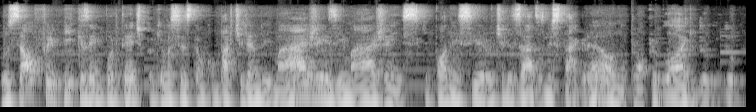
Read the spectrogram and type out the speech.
Usar o FreePix é importante porque vocês estão compartilhando imagens, imagens que podem ser utilizadas no Instagram ou no próprio blog do, do,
